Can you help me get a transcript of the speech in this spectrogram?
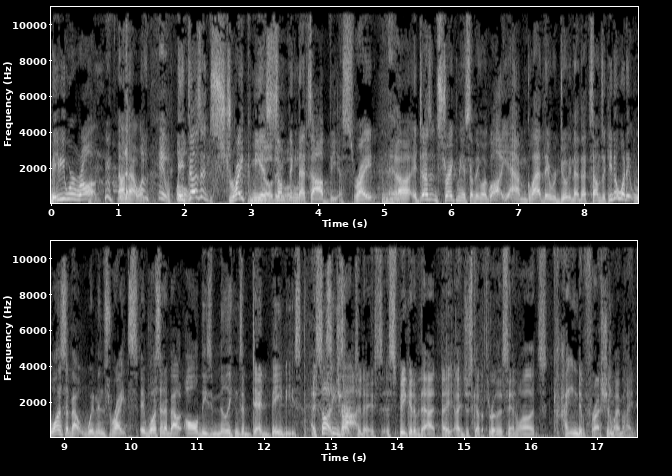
Maybe we're wrong on that one. it doesn't strike me No, as something won't. that's obvious, right? Yeah. Uh, it doesn't strike me as something like, well, yeah, I'm glad they were doing that. That sounds like, you know what, it was about women's rights. It wasn't about all these millions of dead babies. I saw Seems a chart odd. today. Speaking of that, I, I just got to throw this in while it's kind of fresh in my mind.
